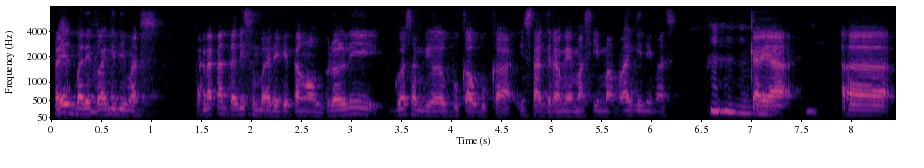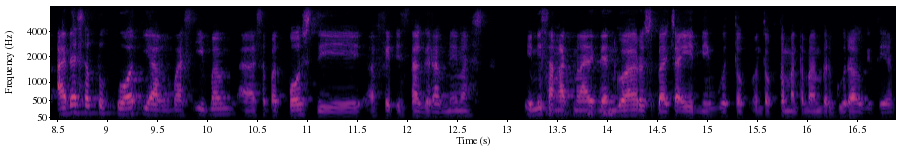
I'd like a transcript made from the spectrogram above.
Tapi Ya. balik lagi nih Mas, karena kan tadi sembari kita ngobrol nih, gue sambil buka-buka Instagramnya Mas Imam lagi nih Mas. Kayak eh, ada satu quote yang Mas Imam eh, sempat post di eh, feed Instagramnya Mas. Ini sangat menarik dan gue harus baca ini untuk untuk teman-teman bergurau gitu ya.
